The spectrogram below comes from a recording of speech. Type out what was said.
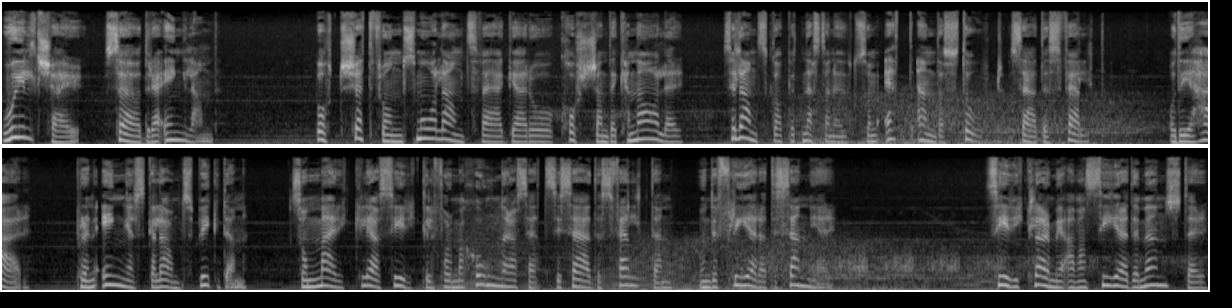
Wiltshire, södra England. Bortsett från små landsvägar och korsande kanaler ser landskapet nästan ut som ett enda stort sädesfält. Och det är här, på den engelska landsbygden, som märkliga cirkelformationer har setts i sädesfälten under flera decennier. Cirklar med avancerade mönster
